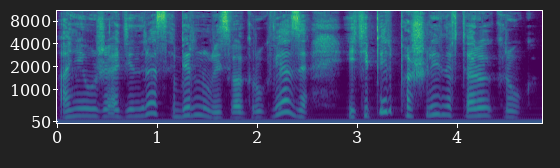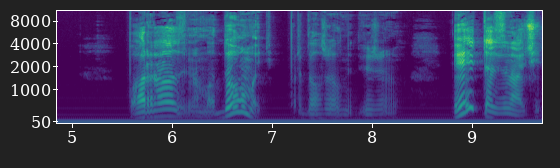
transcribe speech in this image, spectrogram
Они уже один раз обернулись вокруг вяза и теперь пошли на второй круг. По-разному думать, продолжал медвежонок. Это значит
